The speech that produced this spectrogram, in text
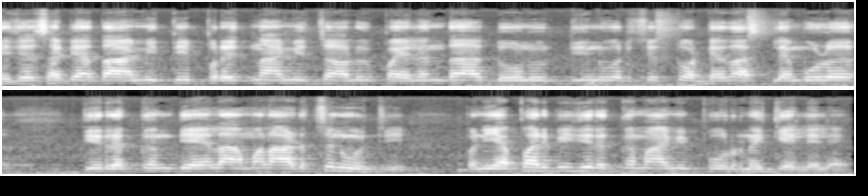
त्याच्यासाठी आता आम्ही ते प्रयत्न आम्ही चालू पहिल्यांदा दोन तीन वर्ष तोट्यात असल्यामुळं ती रक्कम द्यायला आम्हाला अडचण होती. पण एफ आर पीची रक्कम आम्ही पूर्ण केलेली आहे.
